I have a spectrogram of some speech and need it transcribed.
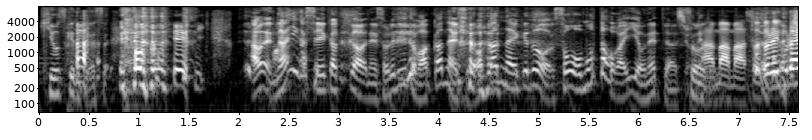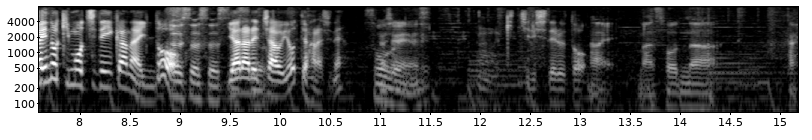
気をつけてください。あのね何が正確かはねそれで言うと分かんないですよ。分かんないけどそう思った方がいいよねって話よね。そう。あまあまあそれぐらいの気持ちでいかないとそうそうそうそうやられちゃうよっていう話ね、そうです。うん、きっちりしてると。はいまあそんな、はい、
